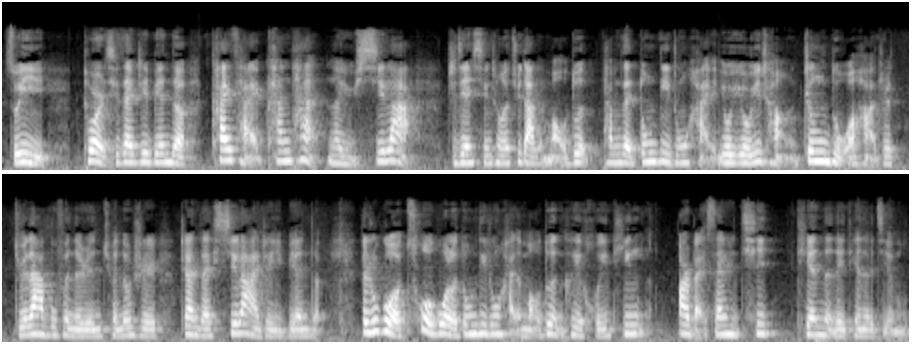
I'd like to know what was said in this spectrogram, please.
所以土耳其在这边的开采勘探，那与希腊之间形成了巨大的矛盾。他们在东地中海有有一场争夺哈，这。绝大部分的人全都是站在希腊这一边的。那如果错过了东地中海的矛盾，可以回听二百三十七天的那天的节目。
